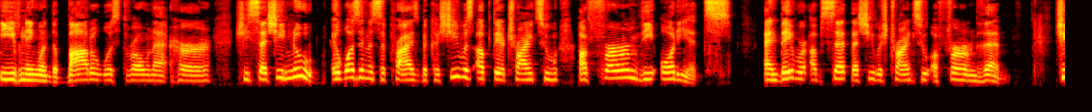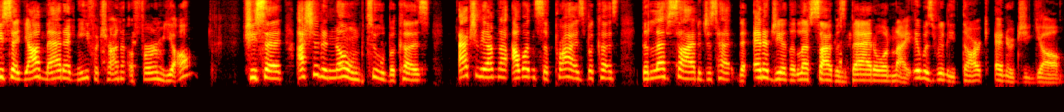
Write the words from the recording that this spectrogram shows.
evening when the bottle was thrown at her. She said she knew it wasn't a surprise because she was up there trying to affirm the audience and they were upset that she was trying to affirm them. She said, Y'all mad at me for trying to affirm y'all? She said, I should have known too, because actually I'm not I wasn't surprised because the left side just had the energy of the left side was bad all night. It was really dark energy, y'all.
